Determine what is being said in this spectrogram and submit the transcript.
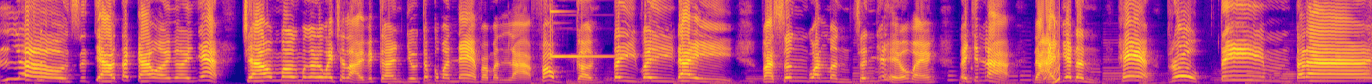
Hello, xin chào tất cả mọi người nha. Chào mừng mọi người đã quay trở lại với kênh youtube của mình nè, Và mình là Phong Cần TV đây. Và xung quanh mình xin giới thiệu các bạn, Đây chính là đại gia đình Hero Team. Ta-da!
